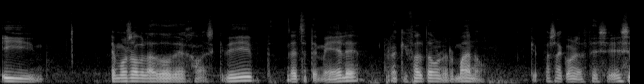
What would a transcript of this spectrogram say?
Y hemos hablado de JavaScript, de HTML, pero aquí falta un hermano. ¿Qué pasa con el CSS?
